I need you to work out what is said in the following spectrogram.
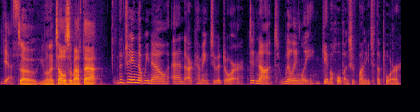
yes. So you want to tell us about that? The Jayne that we know and are coming to adore did not willingly give a whole bunch of money to the poor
